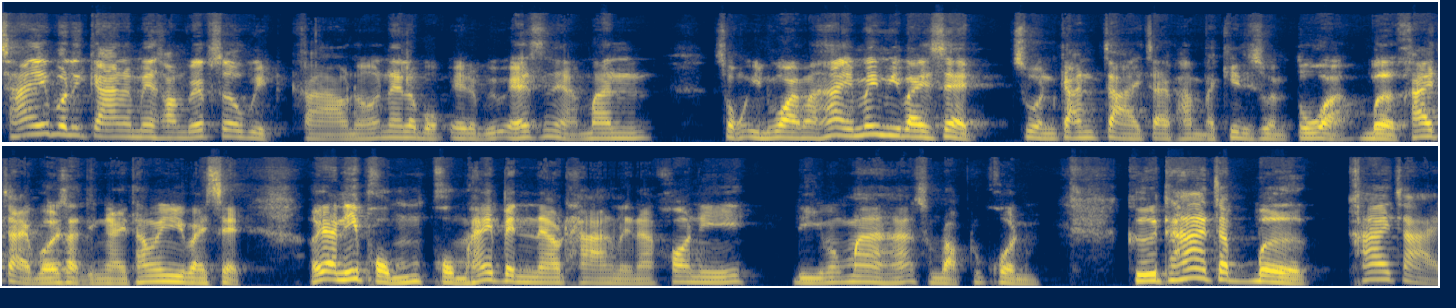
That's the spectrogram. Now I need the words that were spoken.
ใช้บริการ Amazon Web Service Cloud เนอะในระบบ AWS เนี่ยมันส่งอินวอยมาให้ไม่มีใบเสร็จ ส่วนการจ่ายจ่ายผ่านบัตรเครดิตส่วนตัว เบิกค่าจ่ายบริษัทยังไง ถ้าไม่มีใบเสร็จเฮ้ยอันนี้ผมผมให้เป็นแนวทางเลยนะ ข้อนี้ดีมากๆฮะสำหรับทุกคน คือถ้าจะเบิกค่าจ่าย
